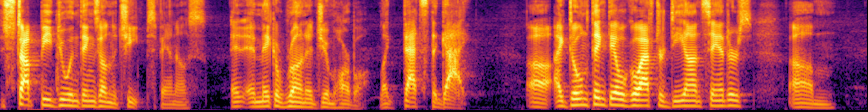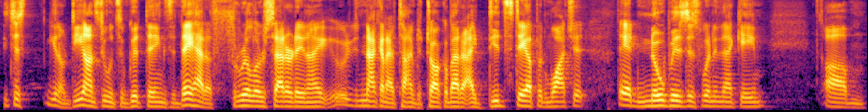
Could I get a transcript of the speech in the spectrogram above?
stop be doing things on the cheap, Spanos and, and make a run at Jim Harbaugh. Like that's the guy. Uh, I don't think they will go after Deion Sanders. Um, it's just you know Deion's doing some good things, and they had a thriller Saturday night. We're not gonna have time to talk about it. I did stay up and watch it. They had no business winning that game, um,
